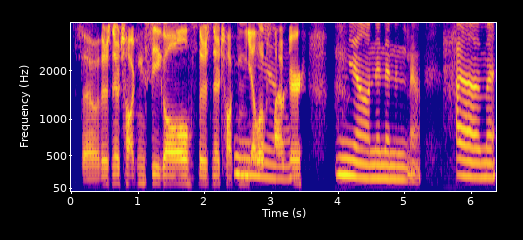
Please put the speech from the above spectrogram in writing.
So there's no talking seagull. There's no talking yellow No. flounder. no, no, no, no, no, no. Um,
